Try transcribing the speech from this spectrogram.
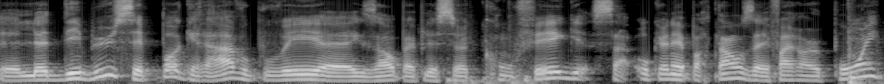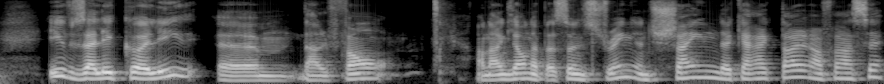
euh, le début, c'est pas grave. Vous pouvez, euh, exemple, appeler ça config. Ça n'a aucune importance. Vous allez faire un point et vous allez coller, euh, dans le fond, En anglais, on appelle ça une string, une chaîne de caractères en français.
